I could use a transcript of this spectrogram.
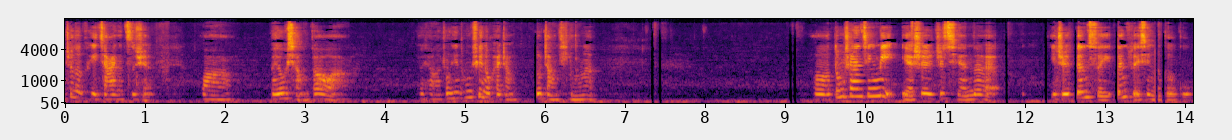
这个可以加一个自选。哇，没有想到啊，没想到中兴通讯都快涨都涨停了。呃，东山精密也是之前的一直跟随跟随性的个股，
